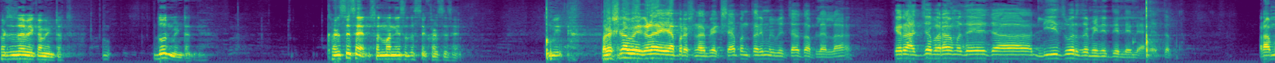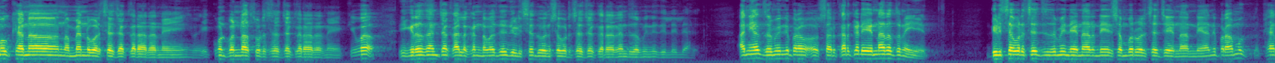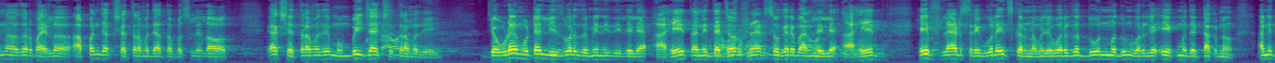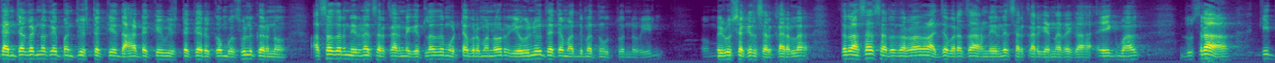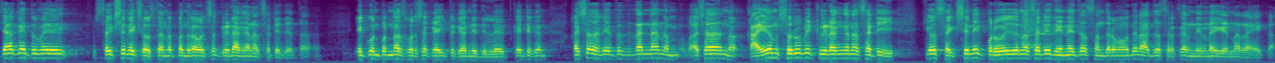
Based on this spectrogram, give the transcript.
खडसे साहेब एका मिनिटात. दोन मिनिटात घ्या. खडसे साहेब सन्मान्य सदस्य खडसे साहेब. तुम्ही प्रश्न वेगळा आहे या प्रश्नापेक्षा पण तरी मी विचारतो आपल्याला की राज्यभरामध्ये ज्या लीजवर जमिनी दिलेल्या आहेत प्रामुख्यानं नव्याण्णव वर्षाच्या कराराने एकोणपन्नास वर्षाच्या कराराने किंवा इंग्रजांच्या कालखंडामध्ये दीडशे दोनशे वर्षाच्या कराराने जमिनी दिलेल्या आहेत. आणि या जमिनी प्र सरकारकडे येणारच नाही आहेत दीडशे वर्षाची जमीन येणार नाही शंभर वर्षाची येणार नाही. आणि प्रामुख्यानं जर पाहिलं आपण ज्या क्षेत्रामध्ये आता बसलेलो आहोत या क्षेत्रामध्ये मुंबईच्या क्षेत्रामध्ये जेवढ्या मोठ्या लीजवर जमिनी दिलेल्या आहेत आणि त्याच्यावर फ्लॅट्स वगैरे बांधलेले आहेत हे फ्लॅट्स रेग्युलाइज करणं म्हणजे वर्ग दोन मधून वर्ग एक मध्ये टाकणं आणि त्यांच्याकडनं काही पंचवीस टक्के दहा टक्के वीस टक्के रक्कम वसूल करणं असा जर निर्णय सरकारने घेतला तर मोठ्या प्रमाणावर रेव्हेन्यू त्याच्या माध्यमातून उत्पन्न होईल. मिळू शकेल सरकारला. तर असा सर्व राज्यभराचा हा निर्णय सरकार घेणार आहे का? एक भाग. दुसरा की ज्या काही तुम्ही शैक्षणिक संस्थांना पंधरा वर्ष क्रीडांगणासाठी देता एकोणपन्नास वर्ष काही ठिकाणी दिले आहेत काही ठिकाणी कशासाठी तर त्यांना अशा न कायमस्वरूपी क्रीडांगणासाठी किंवा शैक्षणिक प्रयोजनासाठी देण्याच्या संदर्भामध्ये राज्य सरकार निर्णय घेणार आहे का?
